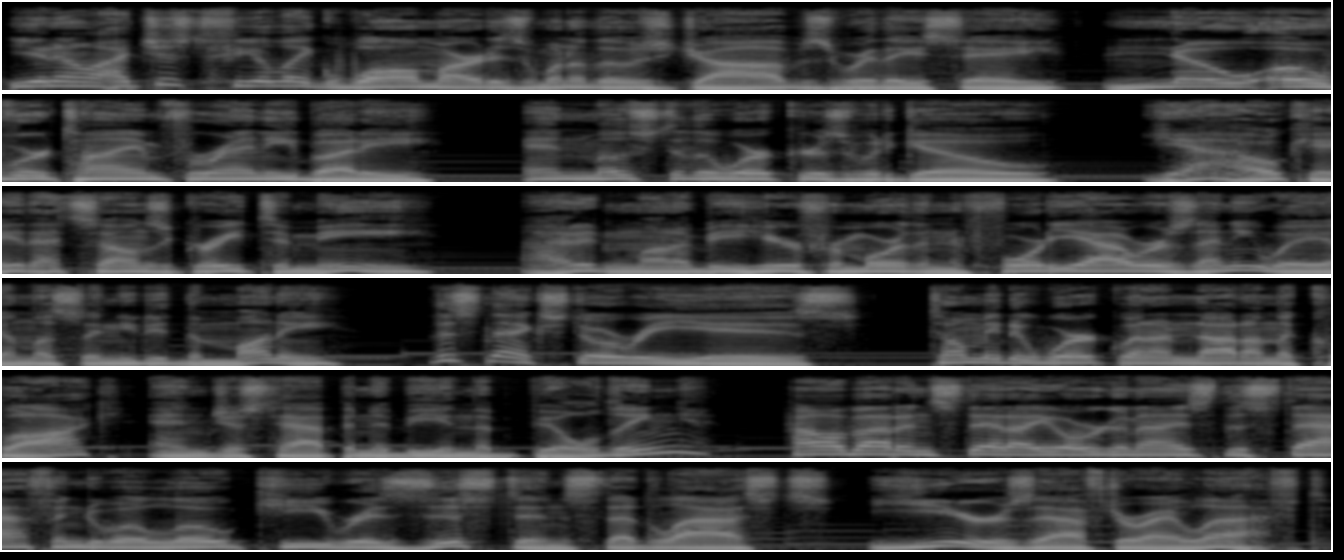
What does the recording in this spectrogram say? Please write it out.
You know, I just feel like Walmart is one of those jobs where they say, no overtime for anybody, and most of the workers would go, yeah, okay, that sounds great to me. I didn't want to be here for more than 40 hours anyway unless I needed the money. This next story is tell me to work when I'm not on the clock and just happen to be in the building? How about instead I organize the staff into a low key resistance that lasts years after I left?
